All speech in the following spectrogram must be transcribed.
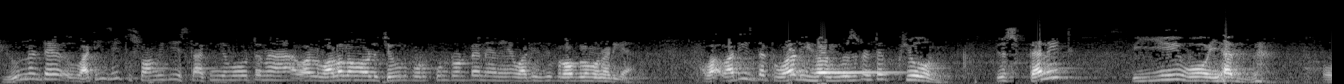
ప్యూన్ అంటే what is it Swamiji talking about అని వాళ్ళు వాళ్ళలో వాళ్ళు చెవులు కొనుక్కుంటుంటే నేను వాట్ ఈజ్ ది ప్రాబ్లం అని అడిగాను. What is that word you have used అంటే peon. You spell it P E O N oh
